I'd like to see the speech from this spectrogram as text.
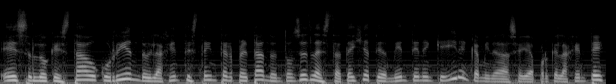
es lo que está ocurriendo y la gente está interpretando. Entonces la estrategia también tiene que ir encaminada hacia allá, porque la gente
